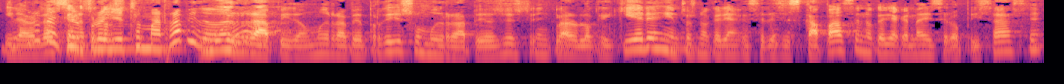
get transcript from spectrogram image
Y la verdad es que el proyecto más rápido, Muy rápido, muy rápido, porque ellos son muy rápidos, ellos tienen claro lo que quieren y entonces no querían que se les escapase, no querían que nadie se lo pisase.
